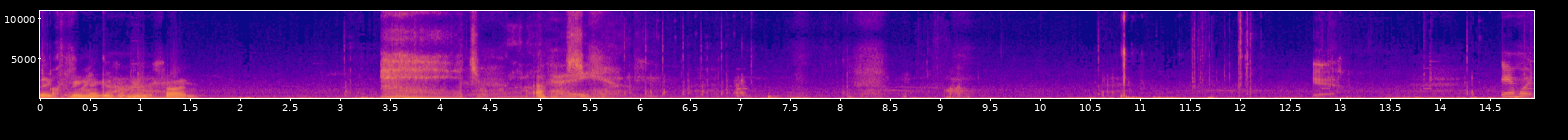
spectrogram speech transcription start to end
Like Oh three my niggas on the other side. What's a run on this Okay. Yeah. Sandwich,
